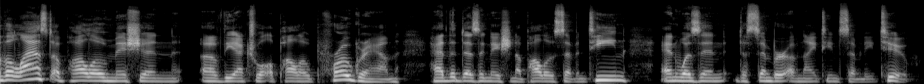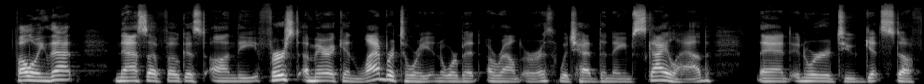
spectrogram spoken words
the last Apollo mission of the actual Apollo program had the designation Apollo 17 and was in December of 1972. Following that, NASA focused on the first American laboratory in orbit around Earth, which had the name Skylab. And in order to get stuff,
